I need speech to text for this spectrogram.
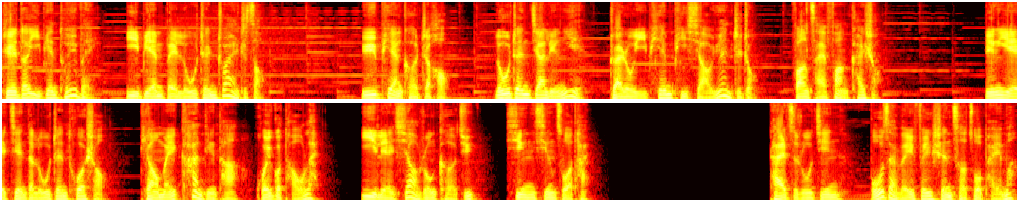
只得一边推诿，一边被卢真拽着走。于片刻之后，卢真将灵叶拽入一偏僻小院之中，方才放开手。灵叶见得卢真脱手，挑眉看定他，回过头来，一脸笑容可掬，惺惺作态。太子如今不在为妃身侧作陪吗？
